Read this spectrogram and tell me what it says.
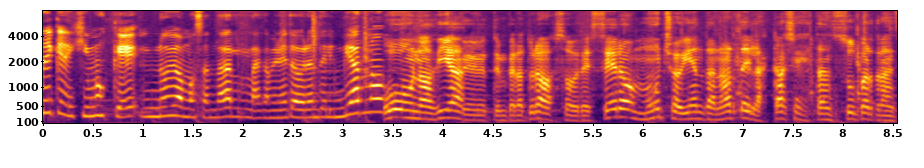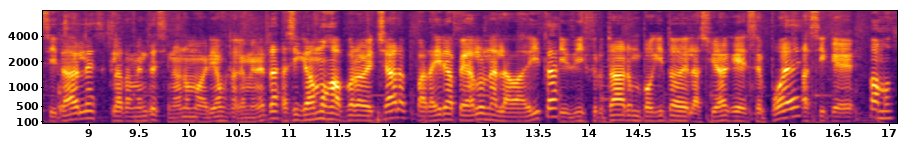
Acuérdense que dijimos que no íbamos a andar la camioneta durante el invierno. Hubo unos días de temperatura sobre cero, mucho viento norte, las calles están súper transitables, claramente si no no moveríamos la camioneta. Así que vamos a aprovechar para ir a pegarle una lavadita y disfrutar un poquito de la ciudad que se puede. Así que vamos.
